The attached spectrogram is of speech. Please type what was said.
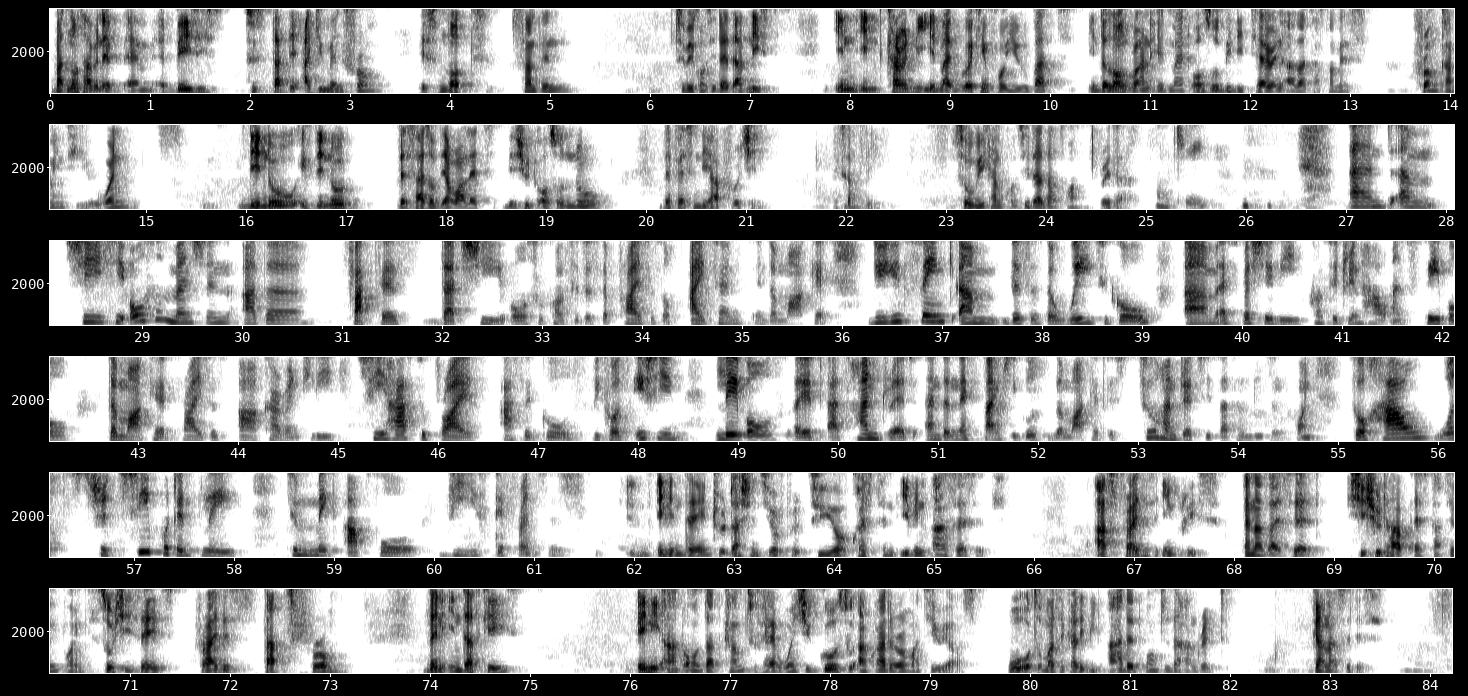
But not having a, um, a basis to start the argument from is not something to be considered. At least in, in currently it might be working for you, but in the long run, it might also be deterring other customers from coming to you when they know if they know the size of their wallet, they should also know the person they are approaching. Exactly. So we can consider that one greater. Okay. and um, she she also mentioned other factors that she also considers the prices of items in the market. Do you think um, this is the way to go, um, especially considering how unstable the market prices are currently? She has to price as it goes because if she labels it as 100 and the next time she goes to the market is 200 she's at a losing point so how what should she put in place to make up for these differences even the introduction to your to your question even answers it as prices increase and as i said she should have a starting point so she says prices starts from then in that case any add-ons that come to her when she goes to acquire the raw materials will automatically be added onto the 100 Ghana cedis.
